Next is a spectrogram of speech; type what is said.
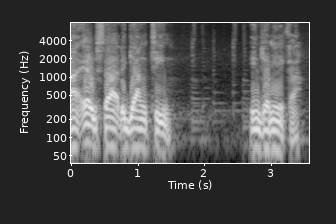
and help start the gang team in Jamaica.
